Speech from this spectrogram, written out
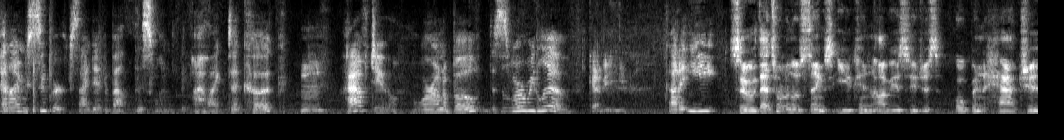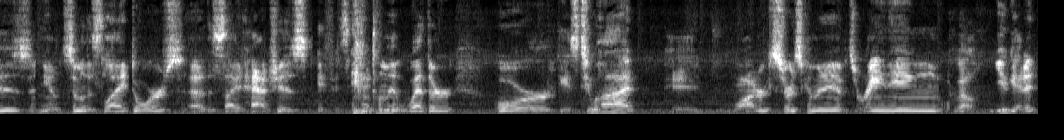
And I'm super excited about this one. I like to cook. Mm. Have to. We're on a boat. This is where we live. gotta eat Gotta eat. So that's one of those things. You can obviously just open hatches, you know, some of the slide doors, uh, the side hatches. If it's inclement weather or it gets too hot, eh, water starts coming in, if it's raining, well, you get it.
